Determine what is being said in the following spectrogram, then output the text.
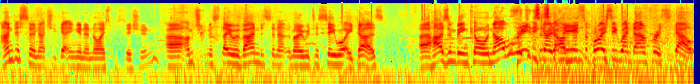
Anderson actually getting in a nice position. Uh, I'm just going to stay with Anderson at the moment to see what he does. Uh, hasn't been called. No, why did he go? I'm in. surprised he went down for a scout.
